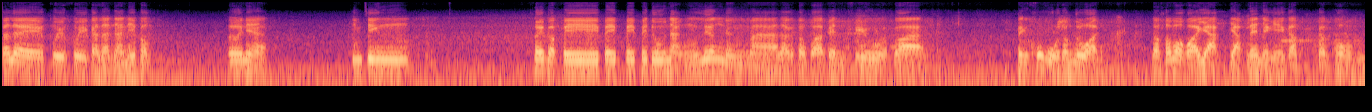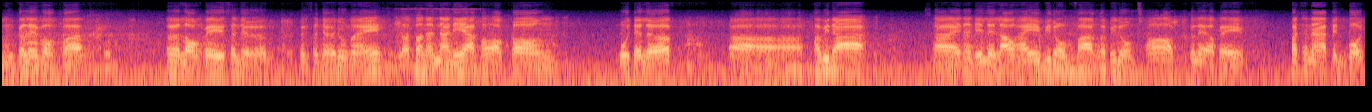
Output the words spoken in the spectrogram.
ก็เลยคุยคุยๆกันแล้วนานี้บอก เออเนี่ย จริง ๆ เคยแบบไปไปไปไปดูหนังเรื่องหนึ่งมา แล้วก็แบบว่าเป็นฟิลแบบว่า เป็นคู่หูตำรวจ แล้วเขาบอกว่าอยากอยากเล่นอย่างนี้กับกับผม ก็เลยบอกว่า เออลองไปเสนอเป็นเสนอดูไหม แล้วตอนนั้นนานี้เขาออกกองมูเตเลิฟพระบิดา ใช่นานี้เลยเล่าให้พี่โดมฟังแล้วพี่โดมชอบ ก็เลยเอาไปพัฒนาเป็นบท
